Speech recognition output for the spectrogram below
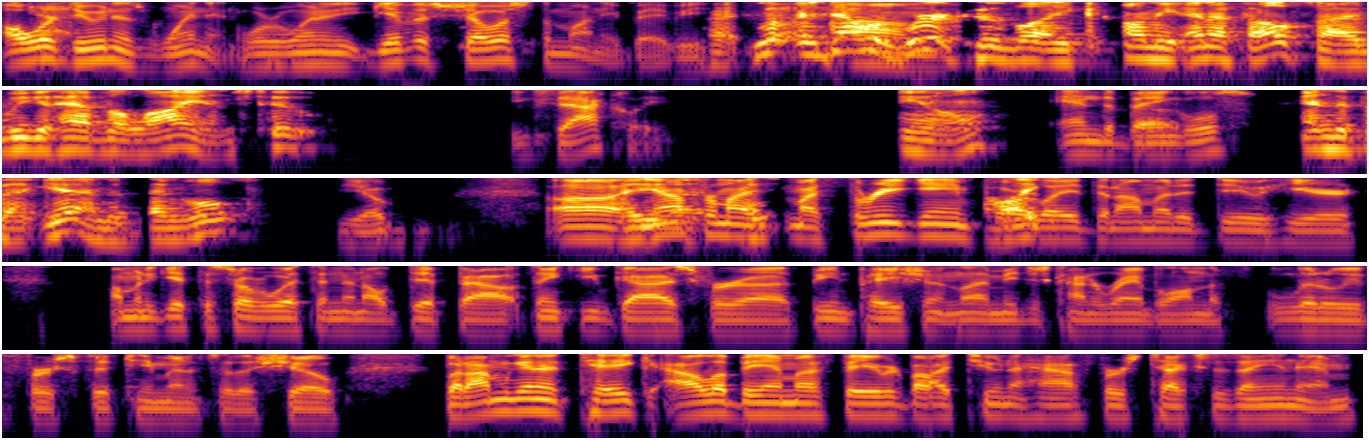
All we're doing is winning. We're winning. Give us, show us the money, baby. Right. No, and that would Um, work because, like, on the NFL side, we could have the Lions too. Exactly. You know, And the Bengals. and the Ben- yeah, and the Bengals. Yep. Uh, I- now I- for my I- my three game I like parlay that I'm going to do here. I'm going to get this over with and then I'll dip out. Thank you guys for uh, being patient and letting me just kind of ramble on the literally the first 15 minutes of the show. But I'm going to take Alabama favored by two and a half versus Texas A&M,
